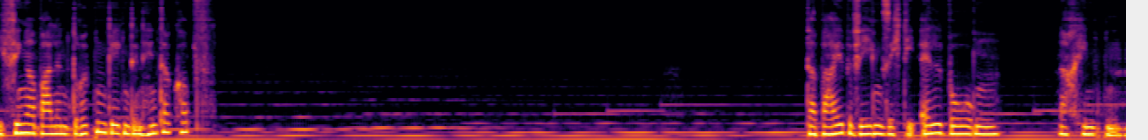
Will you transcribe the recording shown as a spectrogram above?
Die Fingerballen drücken gegen den Hinterkopf. Dabei bewegen sich die Ellbogen nach hinten.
